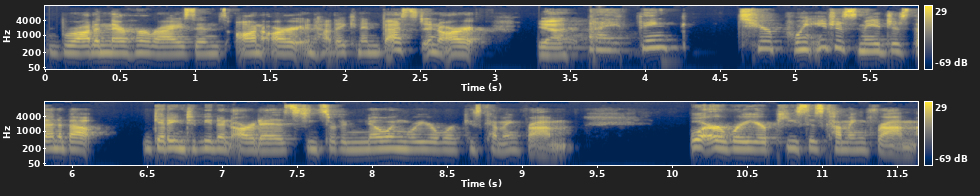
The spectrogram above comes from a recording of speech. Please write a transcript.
broaden their horizons on art and how they can invest in art. Yeah. But I think to your point you just made just then about getting to meet an artist and sort of knowing where your work is coming from or where your piece is coming from,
